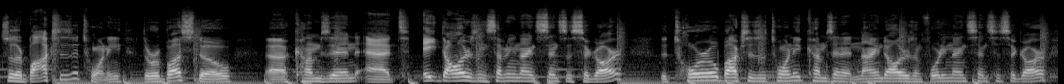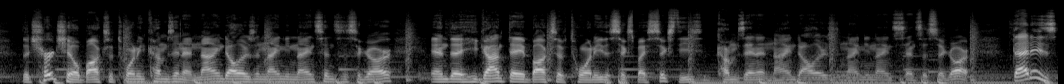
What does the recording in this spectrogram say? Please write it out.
So their box is at 20. The Robusto uh, comes in at $8.79 a cigar. The Toro box of 20 comes in at $9.49 a cigar. The Churchill box of 20 comes in at $9.99 a cigar. And the Gigante box of 20, the 6x60, comes in at $9.99 a cigar. That is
